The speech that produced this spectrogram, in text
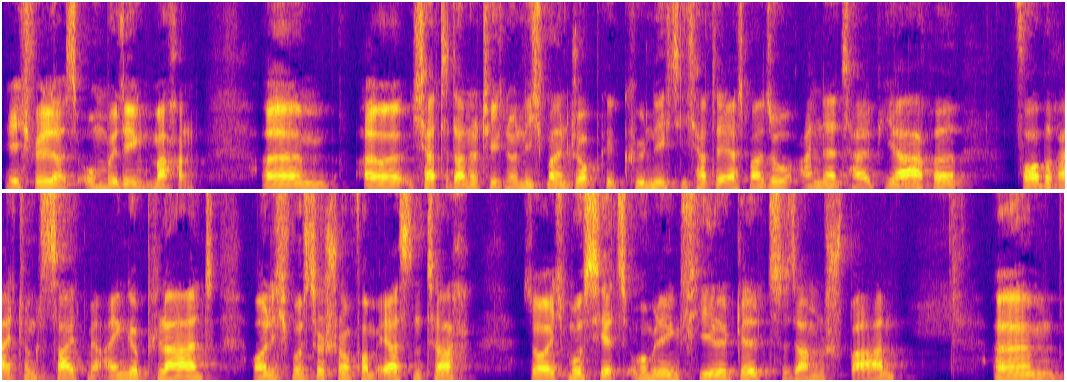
ich will das unbedingt machen. Ähm, äh, ich hatte da natürlich noch nicht meinen Job gekündigt. Ich hatte erstmal so anderthalb Jahre Vorbereitungszeit mir eingeplant und ich wusste schon vom ersten Tag, so, ich muss jetzt unbedingt viel Geld zusammensparen. Ähm,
